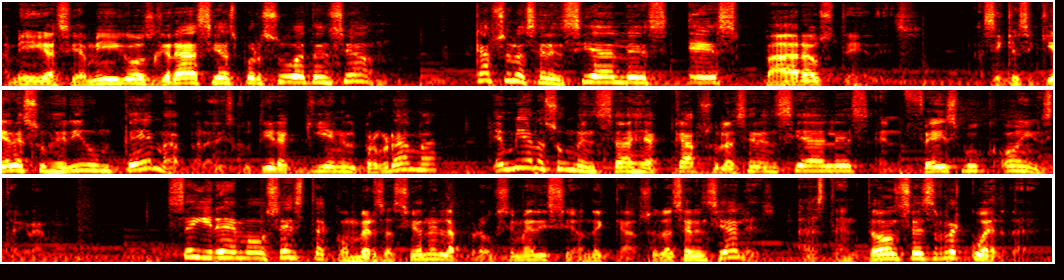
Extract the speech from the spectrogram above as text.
Amigas y amigos, gracias por su atención. Cápsulas Herenciales es para ustedes. Así que si quieres sugerir un tema para discutir aquí en el programa, envíanos un mensaje a Cápsulas Herenciales en Facebook o Instagram. Seguiremos esta conversación en la próxima edición de Cápsulas Herenciales. Hasta entonces recuerda,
